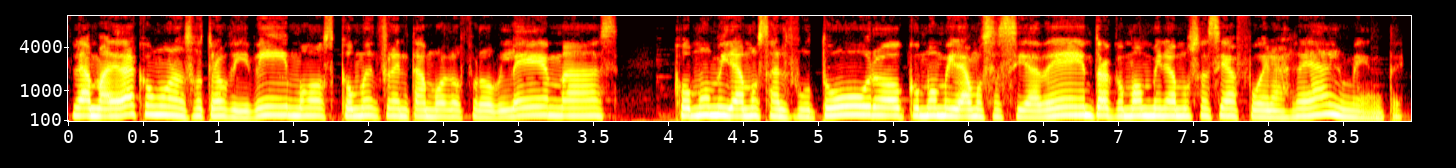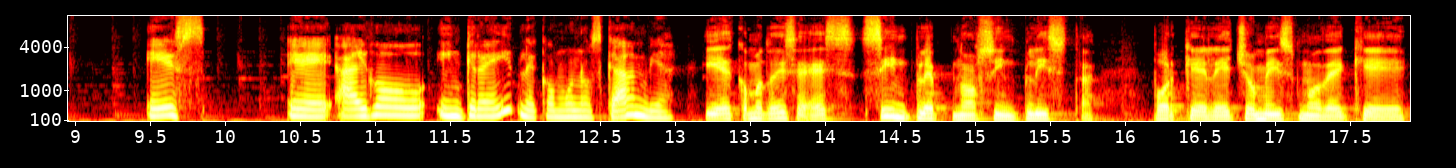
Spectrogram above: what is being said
la manera como nosotros vivimos, cómo enfrentamos los problemas, cómo miramos al futuro, cómo miramos hacia adentro, cómo miramos hacia afuera, realmente es eh, algo increíble cómo nos cambia. Y es como tú dices, es simple, no simplista porque el hecho mismo de que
